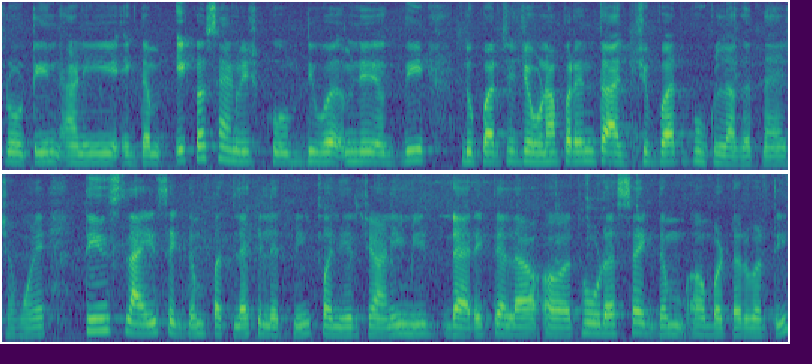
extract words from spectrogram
प्रोटीन आणि एकदम एकच सँडविच खूप दिवस म्हणजे अगदी दुपारच्या जेवणापर्यंत अजिबात भूक लागत नाही याच्यामुळे. तीन स्लाईस एकदम पतल्या केल्यात मी पनीरच्या आणि मी डायरेक्ट त्याला थोडंसं एकदम बटरवरती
